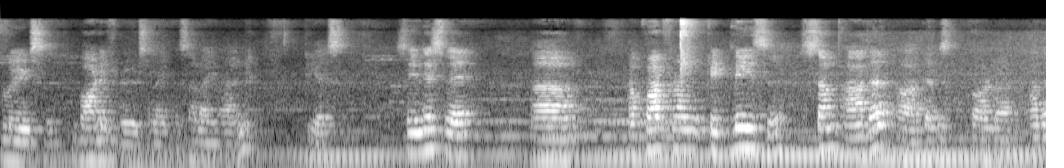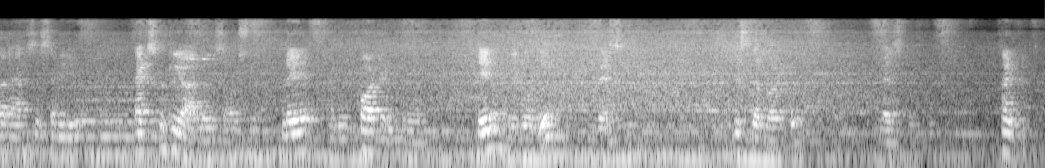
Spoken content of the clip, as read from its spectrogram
fluids, body fluids like saliva and tears. So in this way, uh, apart from kidneys, some other organs called uh, other accessory excretory organs also play an important role in removing waste. This is about waste. Thank you.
